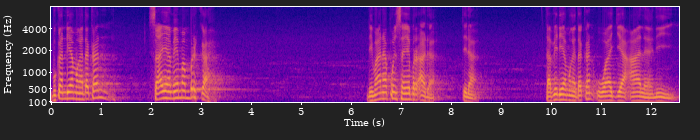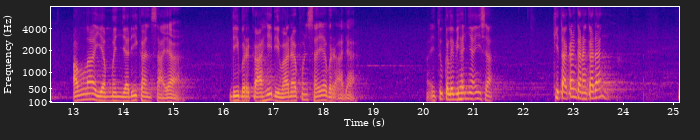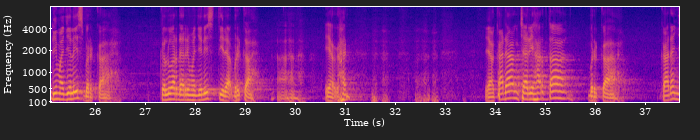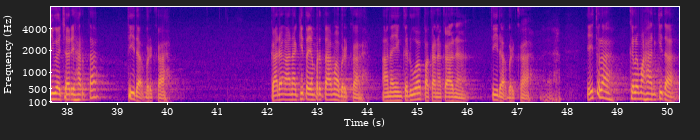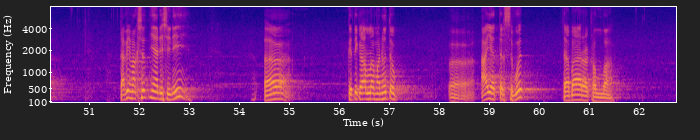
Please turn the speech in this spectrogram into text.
Bukan dia mengatakan saya memang berkah. di mana pun saya berada. Tidak. Tapi dia mengatakan waja'alani. Allah yang menjadikan saya diberkahi di mana pun saya berada. Nah, itu kelebihannya Isa. Kita kan kadang-kadang di majelis berkah. Keluar dari majelis tidak berkah. Ya kan? Ya kadang cari harta berkah. Kadang juga cari harta tidak berkah. Kadang anak kita yang pertama berkah, anak yang kedua pakana-kana tidak berkah. Ya, itulah kelemahan kita. Tapi maksudnya di sini uh, ketika Allah menutup uh, ayat tersebut tabarakallah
